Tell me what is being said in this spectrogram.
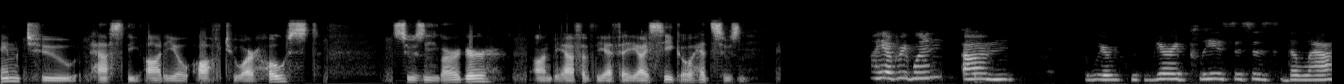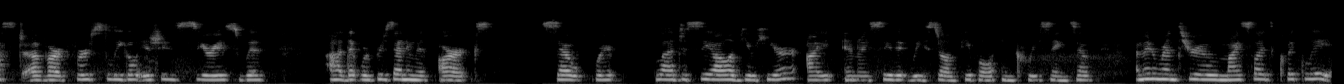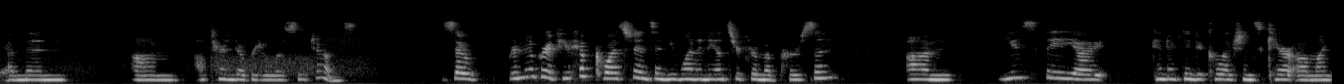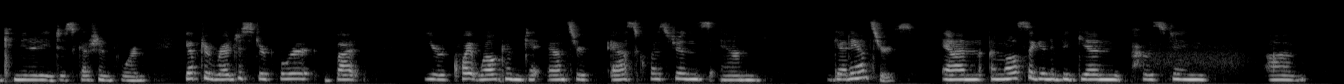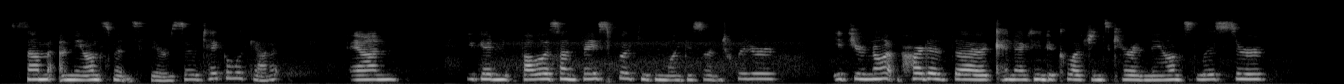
to pass the audio off to our host, Susan Barger, on behalf of the FAIC. Go ahead, Susan. Hi, everyone. Um, we're very pleased. This is the last of our first legal issues series with uh, that we're presenting with ARCS. So we're glad to see all of you here. I and I see that we still have people increasing. So I'm going to run through my slides quickly, and then um, I'll turn it over to Leslie Jones. So remember, if you have questions and you want an answer from a person, um, use the uh, Connecting to Collections Care online community discussion forum. You have to register for it, but you're quite welcome to answer, ask questions and get answers. And I'm also going to begin posting um, some announcements there. So take a look at it. And you can follow us on Facebook. You can like us on Twitter. If you're not part of the Connecting to Collections Care Announce listserv,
